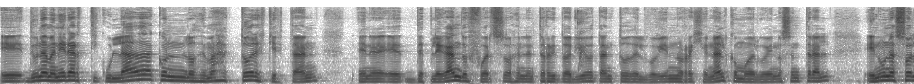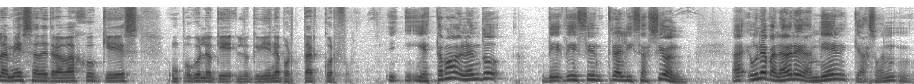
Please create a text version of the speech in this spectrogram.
eh, de una manera articulada con los demás actores que están, eh, desplegando esfuerzos en el territorio, tanto del gobierno regional como del gobierno central, en una sola mesa de trabajo que es un poco lo que, lo que viene a aportar Corfo. Y, estamos hablando de descentralización. Ah, una palabra también que son,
